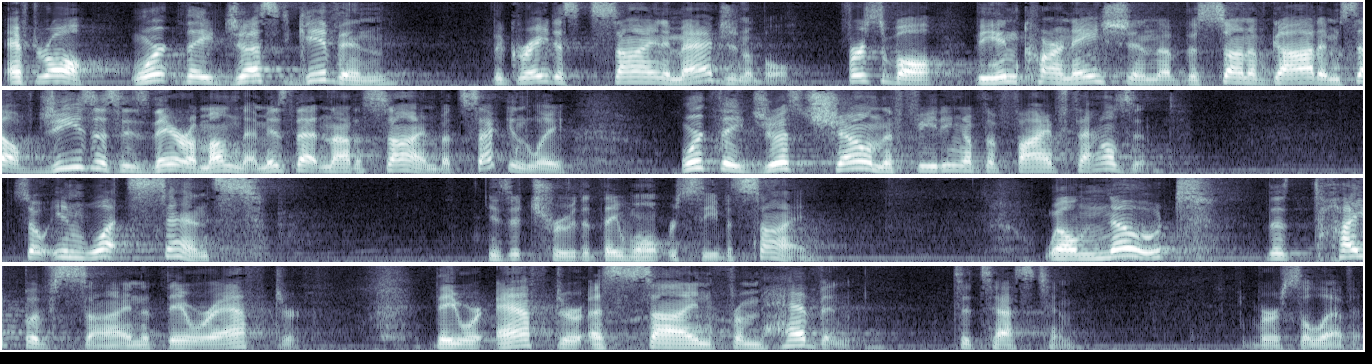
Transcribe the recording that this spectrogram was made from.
After all, weren't they just given the greatest sign imaginable? First of all, the incarnation of the Son of God Himself. Jesus is there among them. Is that not a sign? But secondly, weren't they just shown the feeding of the 5,000? So, in what sense is it true that they won't receive a sign? Well, note the type of sign that they were after. They were after a sign from heaven to test him. Verse 11.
